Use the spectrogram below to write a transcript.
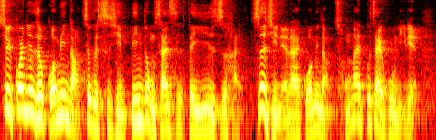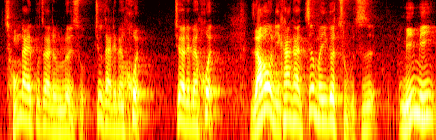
所以关键是国民党这个事情冰冻三尺非一日之寒。这几年来，国民党从来不在乎理念，从来不在这个论述，就在那边混，就在那边混。然后你看看这么一个组织，明明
